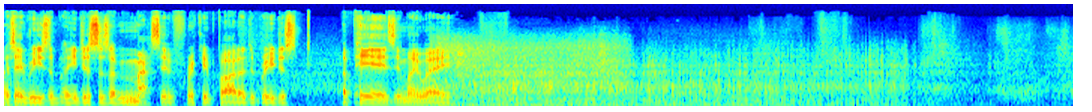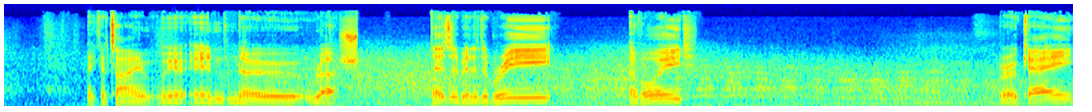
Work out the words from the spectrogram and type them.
I say reasonably, just as a massive freaking pile of debris just appears in my way. Take your time, we're in no rush. There's a bit of debris. Avoid. We're okay.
